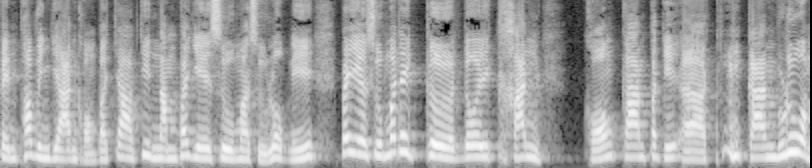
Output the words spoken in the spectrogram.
เป็นพระวิญญาณของพระเจ้าที่นำพระเยซูมาสู่โลกนี้ พระเยซูไม่ได้เกิดโดยคันของการปฏิการร่วม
